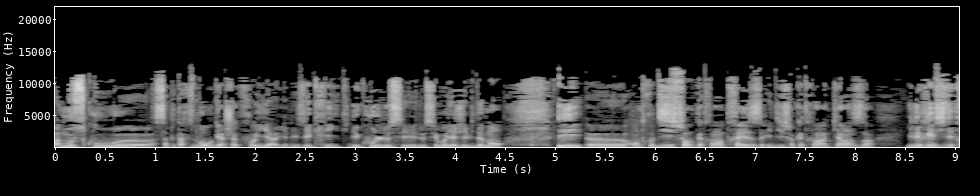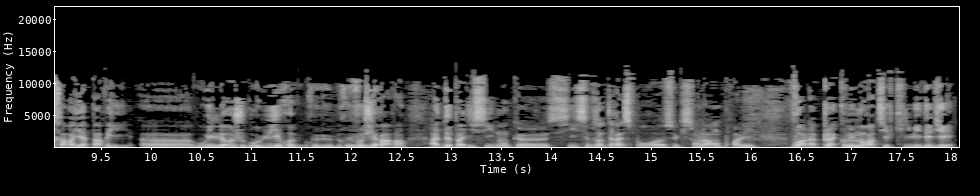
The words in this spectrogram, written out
à Moscou, euh, à Saint-Pétersbourg. À chaque fois, il y, a, des écrits qui découlent de ces, de ces voyages, évidemment. Et euh, entre 1893 et 1895, il réside et travaille à Paris, euh, où il loge au 8 rue, rue, Vaugirard, à deux pas d'ici. Donc, si ça vous intéresse, pour ceux qui sont là, on pourra aller voir la plaque commémorative qui lui est dédiée.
